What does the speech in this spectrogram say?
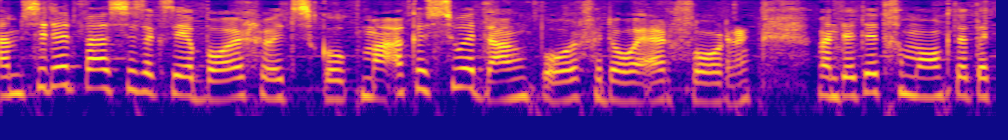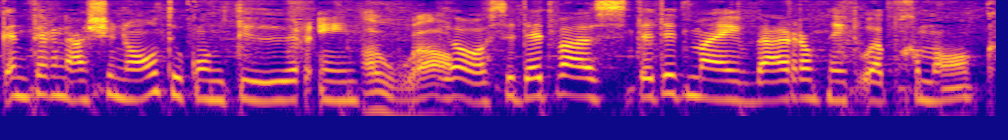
Um so dit was soos ek sê 'n baie groot skok, maar ek is so dankbaar vir daai ervaring want dit het gemaak dat ek internasionaal toe kon toer en Oh, wow. ja, so dit was dit het my wêreld net oopgemaak.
